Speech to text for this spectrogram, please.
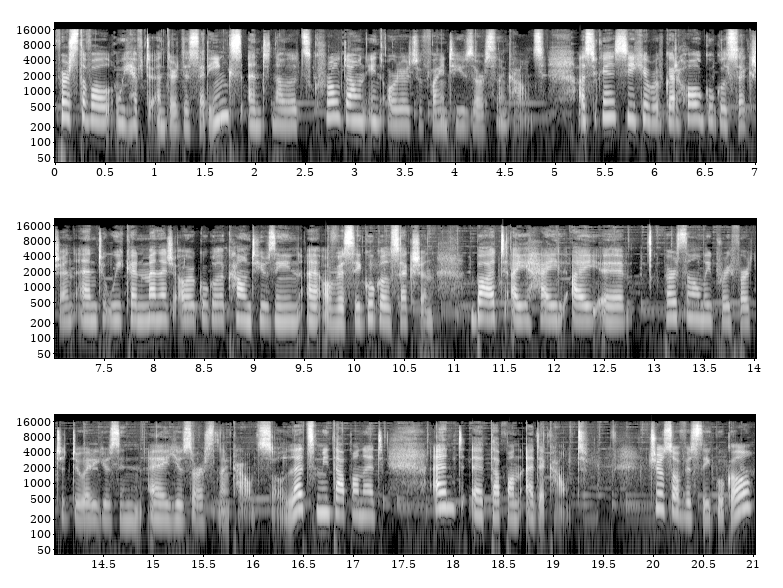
First of all, we have to enter the settings and now let's scroll down in order to find users and accounts. As you can see here, we've got a whole Google section and we can manage our Google account using uh, obviously Google section, but I, I uh, personally prefer to do it using a users and accounts. So let's me tap on it and uh, tap on add account. Choose obviously Google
